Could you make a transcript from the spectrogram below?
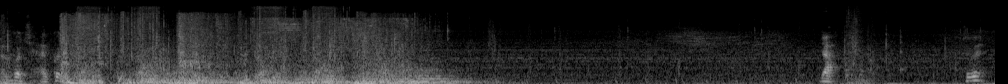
al coche, al coche. Ya. Sube.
